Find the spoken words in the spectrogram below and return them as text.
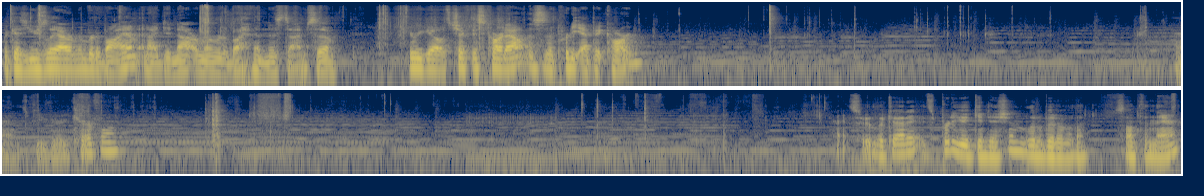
because usually I remember to buy them, and I did not remember to buy them this time. So here we go. Let's check this card out. This is a pretty epic card. All right, let's be very careful. All right, so we look at it. It's pretty good condition. A little bit of a something there.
